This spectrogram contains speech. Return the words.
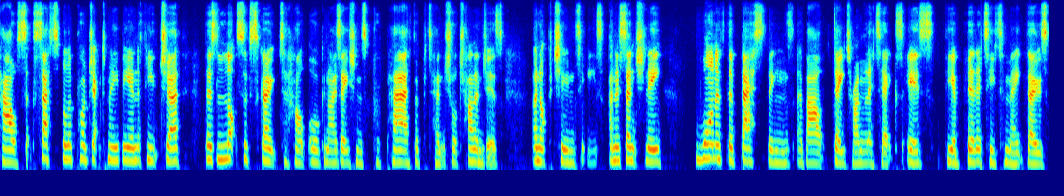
how successful a project may be in the future, there's lots of scope to help organizations prepare for potential challenges and opportunities. And essentially, one of the best things about data analytics is the ability to make those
